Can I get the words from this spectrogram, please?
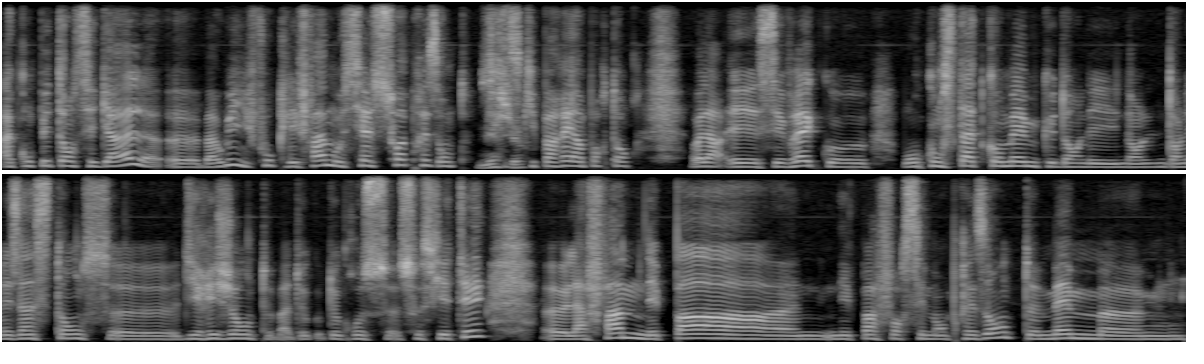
à compétence égale, euh, bah oui, il faut que les femmes aussi elles soient présentes, ce qui paraît important. Voilà, et c'est vrai qu'on constate quand même que dans les dans, dans les instances euh, dirigeantes bah, de, de, grosses sociétés, la femme n'est pas n'est pas forcément présente, même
